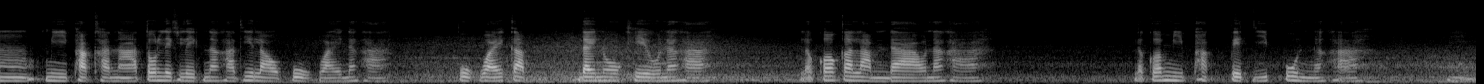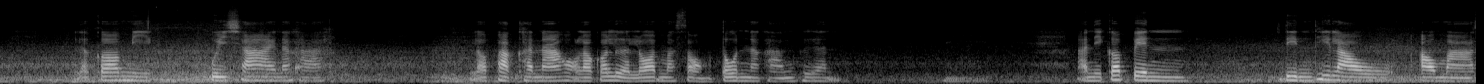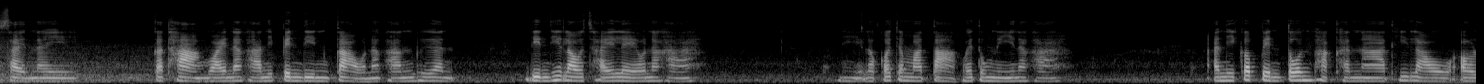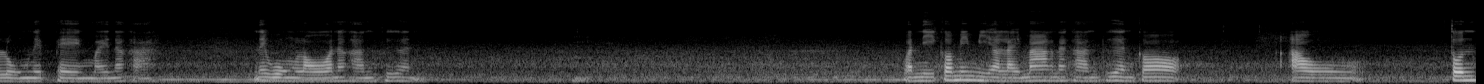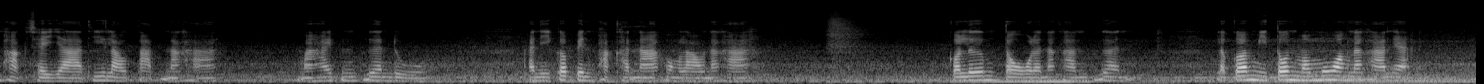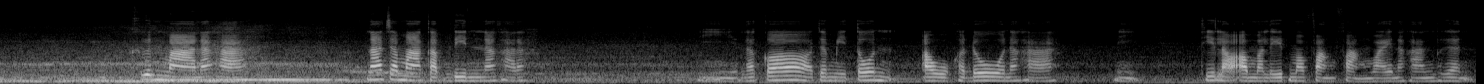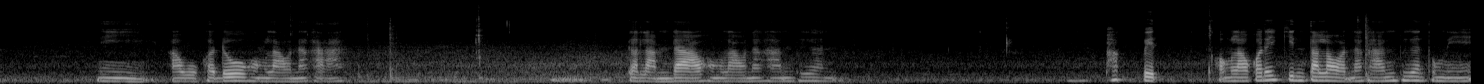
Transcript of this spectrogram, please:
มีผักคะน้าต้นเล็กๆนะคะ ที่เราปลูกไว้นะคะ ปลูกไว้กับไดโนเคลนะคะ แล้วก็กระหล่ำดาวนะคะ แล้วก็มีผักเป็ดญี่ปุ่นนะคะ แล้วก็มีกุยช่ายนะคะแล้วผักคะน้าของเราก็เหลือรอดมาสองต้นนะคะเพื่อน อันนี้ก็เป็นดินที่เราเอามาใส่ในกระถางไว้นะคะ นี่เป็นดินเก่านะคะเพื่อนดินที่เราใช้แล้วนะคะ นี่เราก็จะมาตากไว้ตรงนี้นะคะ อันนี้ก็เป็นต้นผักคะน้าที่เราเอาลงในแปลงไว้นะคะ ในวงล้อนะคะเพื่อน วันนี้ก็ไม่มีอะไรมากนะคะ เพื่อนก็เอาต้นผักชายาที่เราตัดนะคะ มาให้เพื่อนๆดู อันนี้ก็เป็นผักคะน้าของเรานะคะ ก็เริ่มโตแล้วนะคะเพื่อน แล้วก็มีต้นมะม่วงนะคะเนี่ยขึ้นมานะคะ น่าจะมากับดินนะคะนี่แล้วก็จะมีต้น อะโวคาโดนะคะนี่ที่เราเอามาเมล็ดมาฝังฝังไว้นะคะเพื่อนนี่อะโวคาโดของเรานะคะกระหล่ำดาวของเรานะคะเพื่อนผักเป็ดของเราก็ได้กินตลอดนะคะเพื่อนตรงนี้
